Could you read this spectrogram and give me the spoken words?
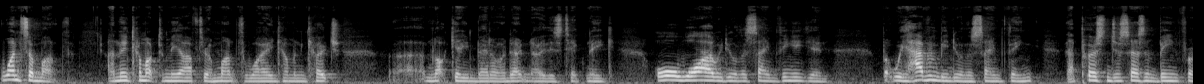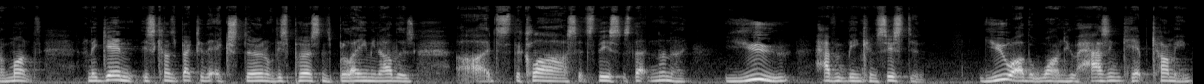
once a month and then come up to me after a month away and come and coach. Uh, I'm not getting better. I don't know this technique. Or why are we doing the same thing again? But we haven't been doing the same thing. That person just hasn't been for a month. And again, this comes back to the external. This person's blaming others. Uh, it's the class, it's this, it's that. No, no. You haven't been consistent. You are the one who hasn't kept coming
